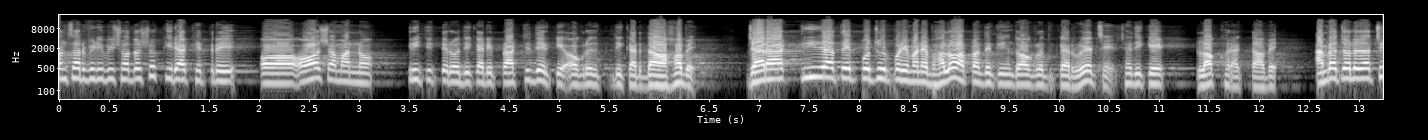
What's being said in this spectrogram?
আনসার ভিডিপি সদস্য ক্রীড়া ক্ষেত্রে অসামান্য কৃতিত্বের অধিকারী প্রার্থীদেরকে অগ্রাধিকার দেওয়া হবে। যারা ক্রীড়াতে প্রচুর পরিমাণে ভালো, আপনাদেরকে কিন্তু অগ্রাধিকার রয়েছে। সেদিকে লক্ষ্য রাখতে হবে। আমরা চলে যাচ্ছি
